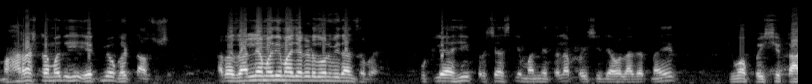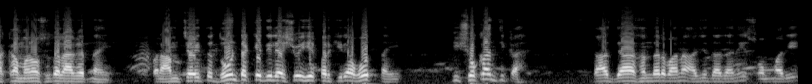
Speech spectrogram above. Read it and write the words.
महाराष्ट्रामध्ये ही एकमेव घटना असू शकते. आता जालन्यामध्ये माझ्याकडे दोन विधानसभा आहे कुठल्याही प्रशासकीय मान्यतेला पैसे द्यावं लागत नाहीत किंवा पैसे टाका म्हणावं सुद्धा लागत नाही. पण आमच्या इथं दोन टक्के दिल्याशिवाय ही प्रक्रिया होत नाही. ही शोकांतिका आहे. तर आज त्या संदर्भानं अजितदादांनी सोमवारी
